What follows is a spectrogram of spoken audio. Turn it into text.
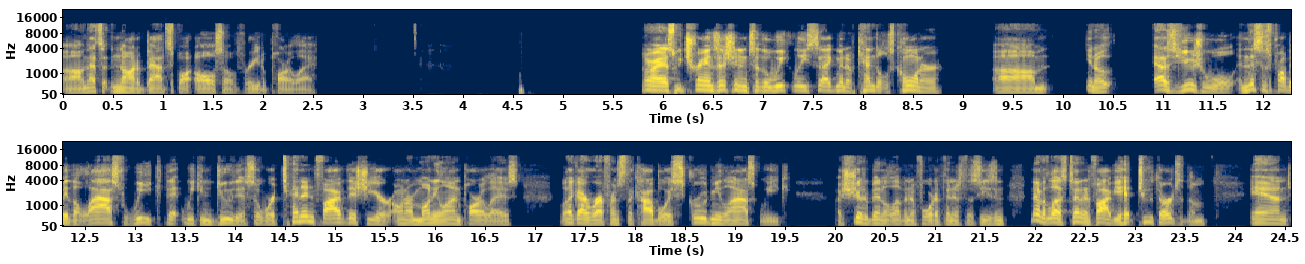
Um, that's not a bad spot also for you to parlay. All right, as we transition into the weekly segment of Kendall's Corner, um, you know, as usual, and this is probably the last week that we can do this. So we're 10 and 5 this year on our money line parlays. Like I referenced, the Cowboys screwed me last week. I should have been 11 and 4 to finish the season. Nevertheless, 10 and 5, you hit two thirds of them. And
